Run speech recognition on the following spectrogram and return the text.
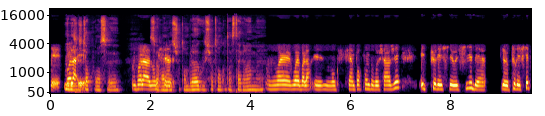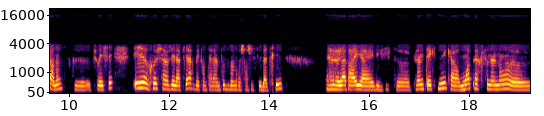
et voilà. les auditeurs pourront se, voilà, donc se rendre sur ton blog ou sur ton compte Instagram. Ouais, ouais, voilà. Et donc c'est important de recharger et de purifier aussi. Ben, euh, purifier, pardon, que purifier et recharger la pierre ben, quand elle a un peu besoin de recharger ses batteries euh, là, pareil, il existe euh, plein de techniques. Alors moi, personnellement, euh,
